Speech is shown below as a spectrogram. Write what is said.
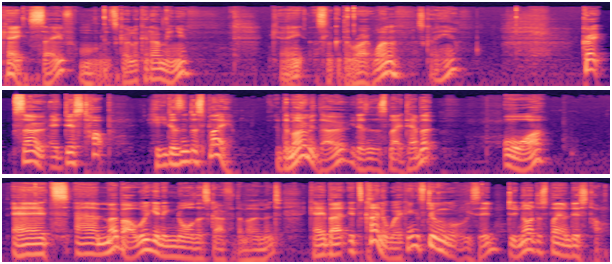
Okay, save. Let's go look at our menu. Okay, let's look at the right one. Let's go here. Great, so at desktop, he doesn't display. At the moment though, he doesn't display a tablet or at uh, mobile. We're going to ignore this guy for the moment, okay, but it's kind of working. It's doing what we said. Do not display on desktop.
